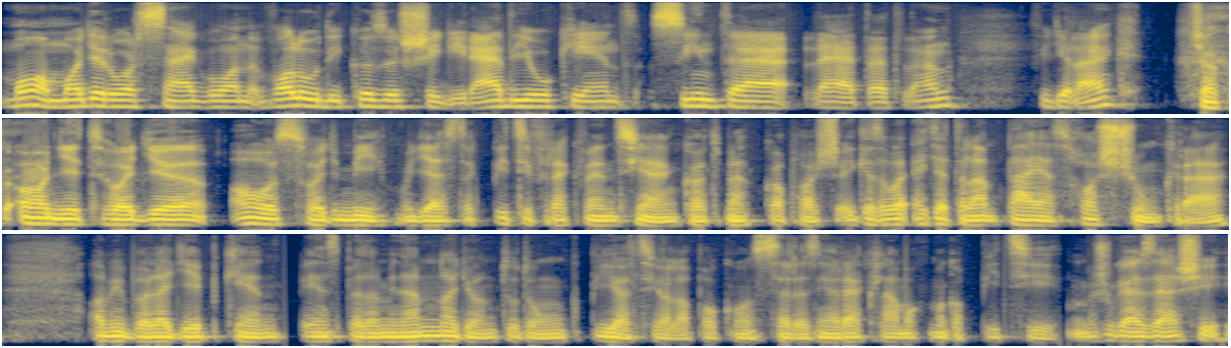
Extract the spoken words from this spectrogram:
ma Magyarországon valódi közösségi rádióként szinte lehetetlen. Figyelek, csak annyit, hogy uh, ahhoz, hogy mi ugye ezt a pici frekvenciánkat megkaphassuk, igazából egyáltalán pályázhassunk rá, amiből egyébként pénzt például mi nem nagyon tudunk piaci alapokon szerezni a reklámok, meg a pici sugárzási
